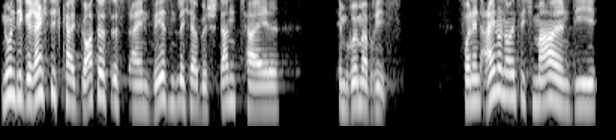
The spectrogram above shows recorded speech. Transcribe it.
Nun, die Gerechtigkeit Gottes ist ein wesentlicher Bestandteil im Römerbrief. Von den 91 Malen, die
